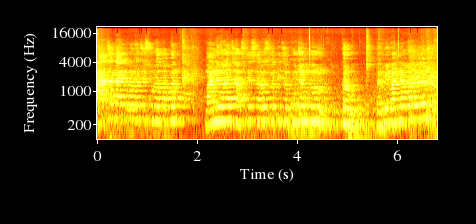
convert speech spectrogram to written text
आजच्या कार्यक्रमाची सुरुवात आपण मान्यवरांच्या हस्ते सरस्वतीचं पूजन करून करू. तर मी मान्यवरांना विनंती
